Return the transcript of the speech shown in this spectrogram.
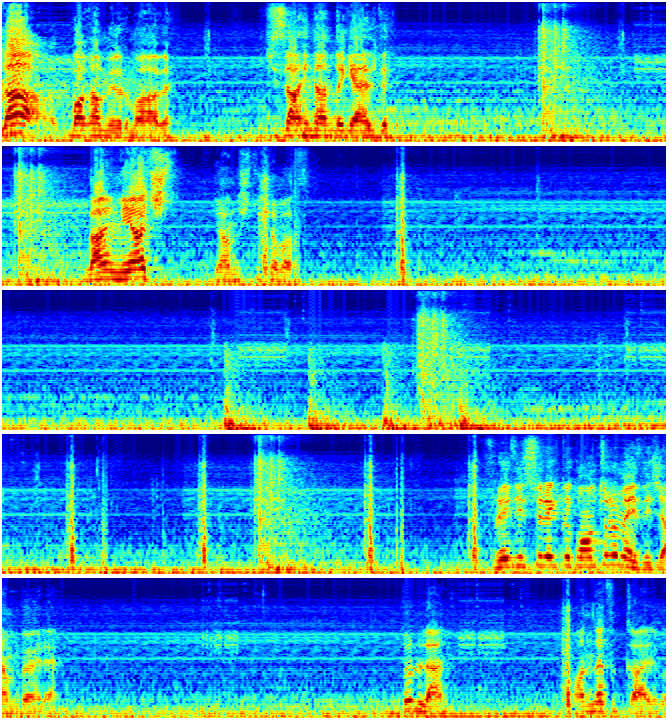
La bakamıyorum abi. İkisi aynı anda geldi. Lan niye aç? Yanlış tuşa bas. Freddy sürekli kontrol mü edeceğim böyle? Dur lan. Anladık galiba.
